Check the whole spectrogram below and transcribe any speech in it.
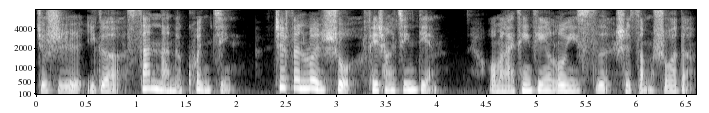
就是一个三难的困境。这份论述非常经典，我们来听听路易斯是怎么说的。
